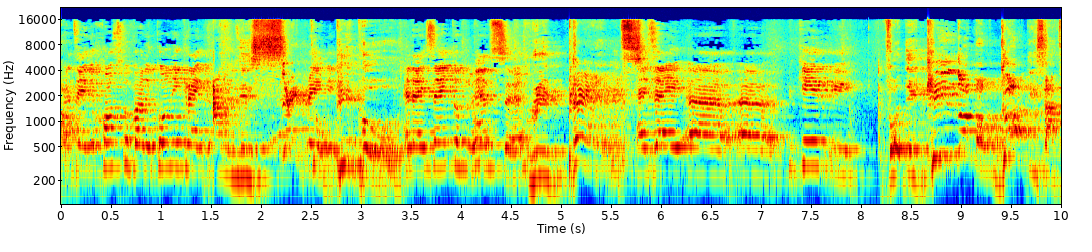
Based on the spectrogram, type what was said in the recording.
Hij de gospel van de koninkrijk And he said to people, En hij zei tot mensen, Repent, hij zei, bekeer u, for the kingdom of God is at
